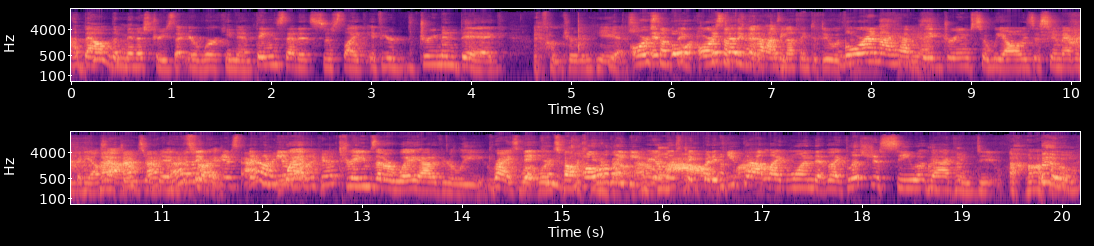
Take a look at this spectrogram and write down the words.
about the ministries that you're working in? Things that it's just like if you're dreaming big. If I'm dreaming huge. Yes. Or It- something, or, it something that has be. nothing to do with. the Laura and I have ministry. big dreams, so we always assume everybody else's Yeah. dreams are big. That's they right. just I can like. Way, like dreams that are way out of your league. Right, is they we're can talking totally about. be Oh, realistic, wow. but if you've Wow. got like one that like let's just see what God can do. Boom.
